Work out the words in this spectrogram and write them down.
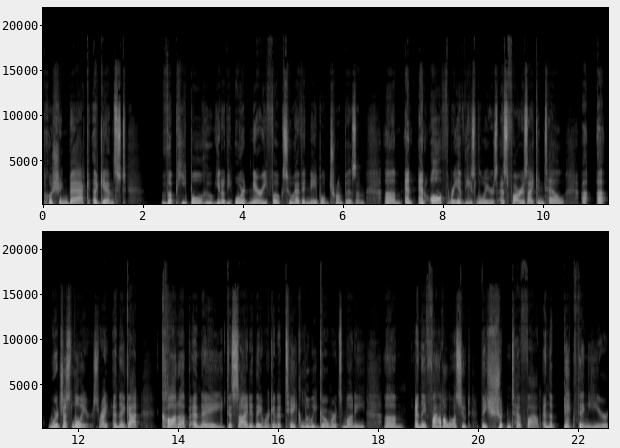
pushing back against the people who you know the ordinary folks who have enabled Trumpism, um, and and all three of these lawyers, as far as I can tell, uh, uh, were just lawyers, right? And they got caught up and they decided they were going to take Louis Gohmert's money. Um, and they filed a lawsuit they shouldn't have filed. And the big thing here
